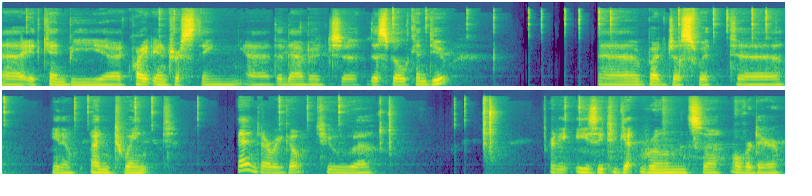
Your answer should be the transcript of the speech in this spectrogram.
Uh, it can be uh, quite interesting uh, the damage uh, this build can do. Uh, but just with, you know, untwinked. And there we go, to pretty easy to get runes over there.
